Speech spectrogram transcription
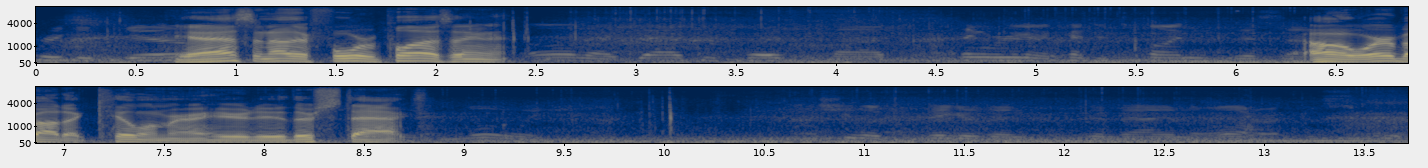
freaking go. Yeah, that's another four plus, ain't it? Oh my gosh, he's close five. I think we're gonna catch a ton this uh, Oh, we're about to kill them right here, dude. They're stacked. She looks bigger than, than that in the water. I can swear.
